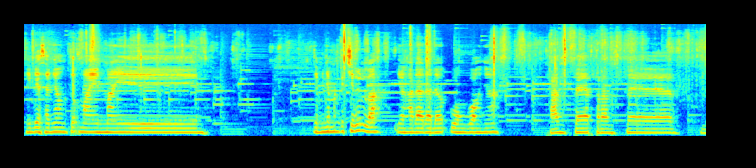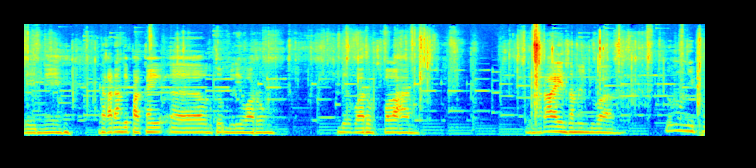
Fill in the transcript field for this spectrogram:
Ini biasanya untuk main-main zaman-zaman kecil lah yang ada ada, uang-uangnya. Transfer transfer ini kadang-kadang dipakai uh, untuk beli warung di warung sekolahan. Dimarahin sama yang jual. Lu mau nipu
